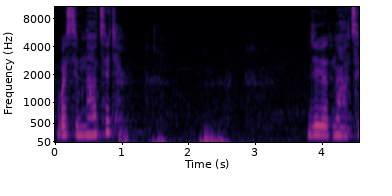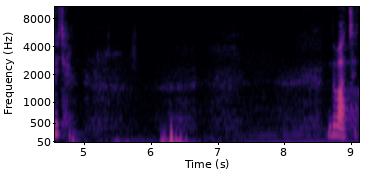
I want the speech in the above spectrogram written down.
восемнадцать, девятнадцать, двадцать.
